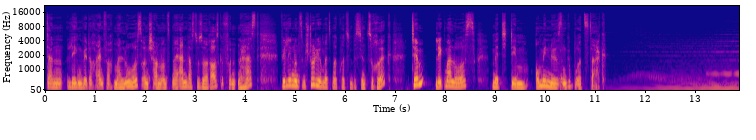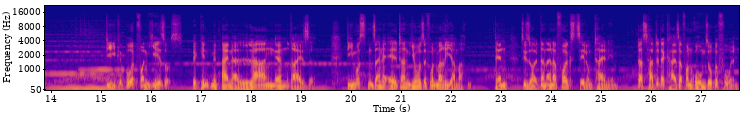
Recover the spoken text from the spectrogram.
Dann legen wir doch einfach mal los und schauen uns mal an, was du so herausgefunden hast. Wir lehnen uns im Studium jetzt mal kurz ein bisschen zurück. Tim, leg mal los mit dem ominösen Geburtstag. Die Geburt von Jesus beginnt mit einer langen Reise. Die mussten seine Eltern Josef und Maria machen, denn sie sollten an einer Volkszählung teilnehmen. Das hatte der Kaiser von Rom so befohlen.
